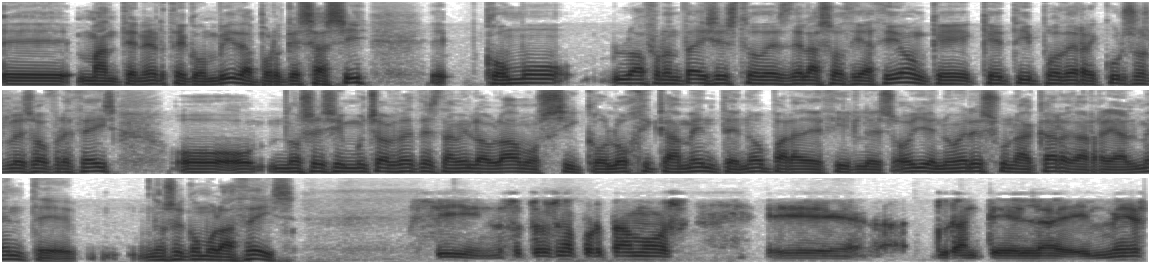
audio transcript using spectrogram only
eh, mantenerte con vida, porque es así. Eh, ¿Cómo lo afrontáis esto desde la asociación? ¿Qué, tipo de recursos les ofrecéis? O, no sé si muchas veces también lo hablábamos psicológicamente, ¿no? Para decirles, oye, no eres una carga realmente. No sé cómo lo hacéis. Sí, nosotros aportamos eh, durante el, mes,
